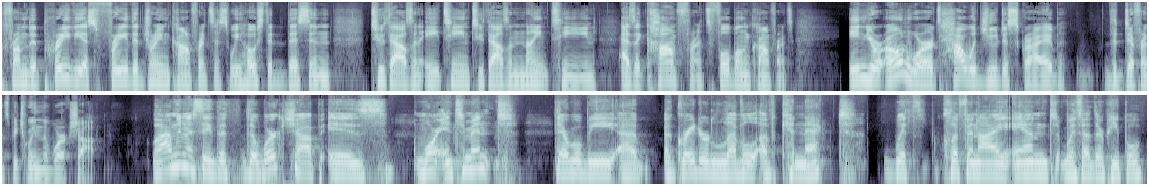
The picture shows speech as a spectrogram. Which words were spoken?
from the previous Free the Dream conferences? We hosted this in 2018, 2019 as a conference, full blown conference. In your own words, how would you describe the difference between the workshop? Well, I'm going to say that the workshop is more intimate. There will be a, a greater level of connect with Cliff and I and with other people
